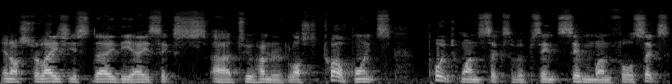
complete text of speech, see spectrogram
In Australasia yesterday, the ASX uh, 200 lost 12 points, 0.16 of a percent, 7146.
